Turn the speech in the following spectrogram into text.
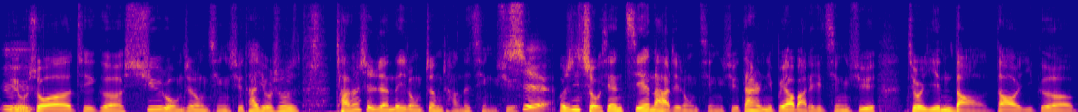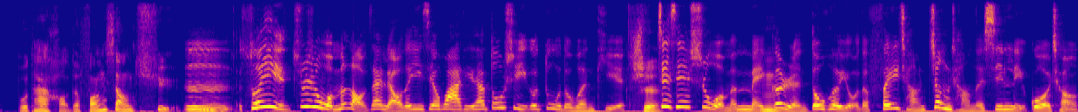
比如说这个虚荣这种情绪，它有时候常常是人的一种正常的情绪。是。我说你首先接纳这种情绪，但是你不要把这个情绪就是引导到一个不太好的方向去。嗯，所以就是我们老在聊的一些话题，它都是一个度的问题。是这些是我们每个人都会有的非常正常的心理过程，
